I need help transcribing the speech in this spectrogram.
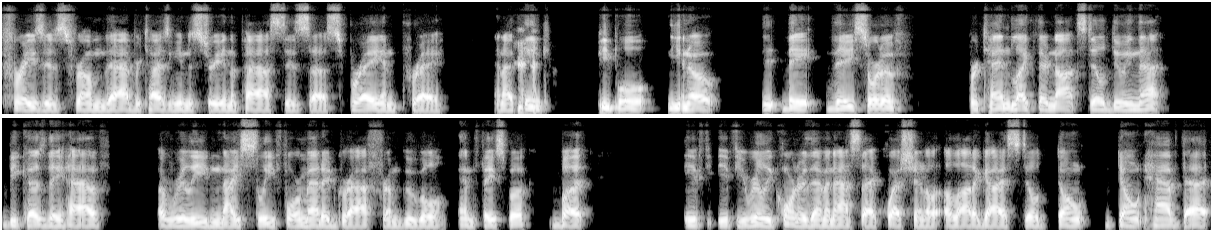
phrases from the advertising industry in the past is uh, spray and pray. And I think people, you know, they they sort of pretend like they're not still doing that because they have a really nicely formatted graph from Google and Facebook. But if if you really corner them and ask that question, a, a lot of guys still don't don't have that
